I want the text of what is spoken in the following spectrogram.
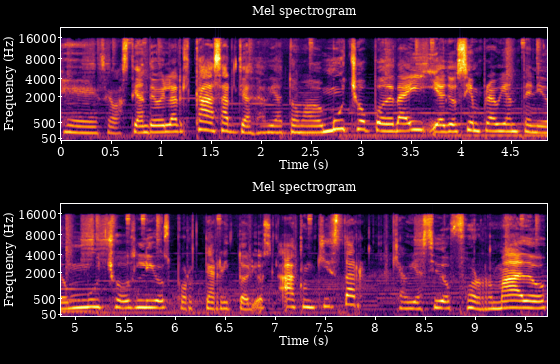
que Sebastián de Belalcázar ya se había tomado mucho poder ahí y ellos siempre habían tenido muchos líos por territorios a conquistar, que había sido formado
